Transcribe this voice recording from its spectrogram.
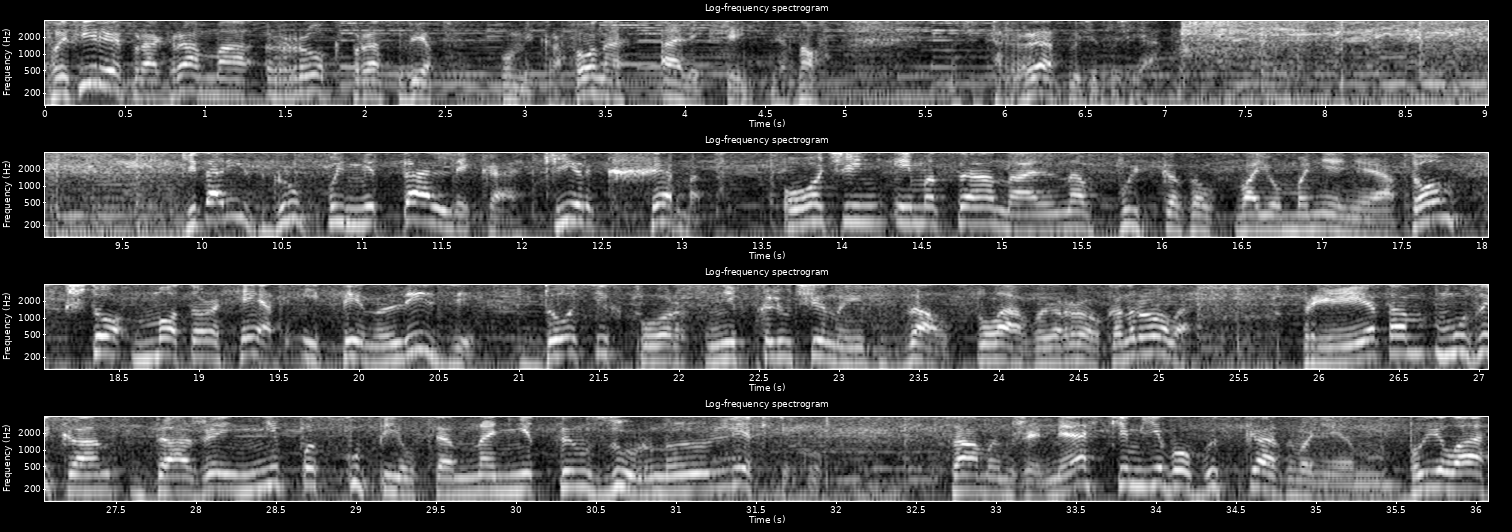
В эфире программа «Рок-просвет». У микрофона Алексей Смирнов. Здравствуйте, друзья! Гитарист группы «Металлика» Кирк Хэммет очень эмоционально высказал свое мнение о том, что Motorhead и Thin Lizzy до сих пор не включены в зал славы рок-н-ролла. При этом музыкант даже не поскупился на нецензурную лексику. Самым же мягким его высказыванием было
